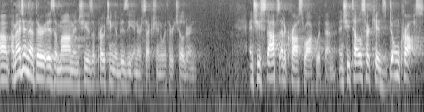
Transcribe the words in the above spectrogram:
Um, imagine that there is a mom and she is approaching a busy intersection with her children. And she stops at a crosswalk with them and she tells her kids, Don't cross.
